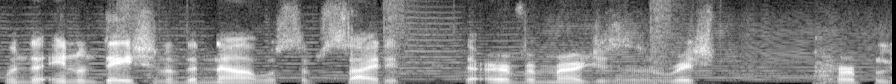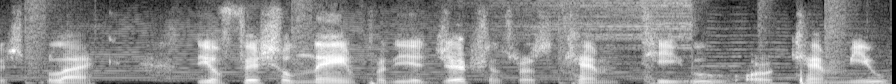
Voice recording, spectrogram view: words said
When the inundation of the Nile was subsided, the earth emerges as a rich purplish black. The official name for the Egyptians was Kem-Tiu or Kemu,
